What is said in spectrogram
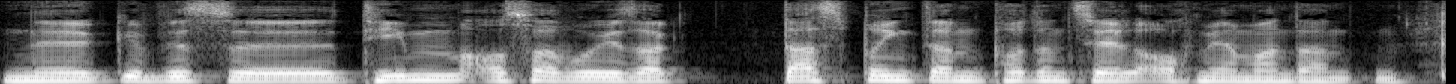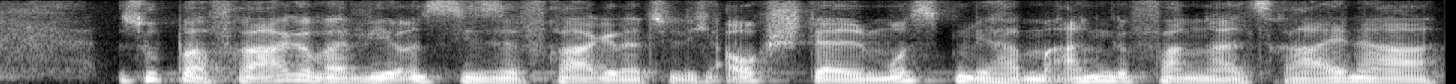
eine gewisse Themenauswahl, wo ihr sagt, das bringt dann potenziell auch mehr Mandanten? Super Frage, weil wir uns diese Frage natürlich auch stellen mussten. Wir haben angefangen als reiner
